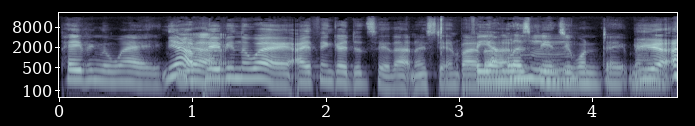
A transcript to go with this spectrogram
paving the way yeah Yeah. paving the way i think i did say that and i stand by it. for young that lesbians who want to date men. yeah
